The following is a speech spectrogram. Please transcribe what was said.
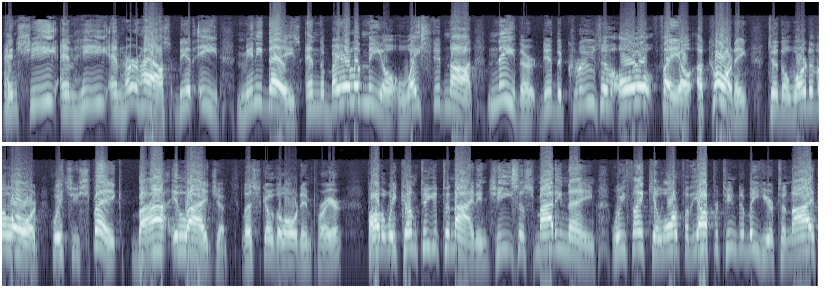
And she and he and her house did eat many days, and the barrel of meal wasted not, neither did the cruse of oil fail, according to the word of the Lord, which he spake by Elijah. Let's go the Lord in prayer. Father, we come to you tonight in Jesus' mighty name. We thank you, Lord, for the opportunity to be here tonight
